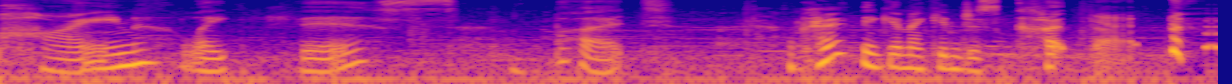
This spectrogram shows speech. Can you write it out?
pine like this, but I'm kind of thinking I can just cut that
